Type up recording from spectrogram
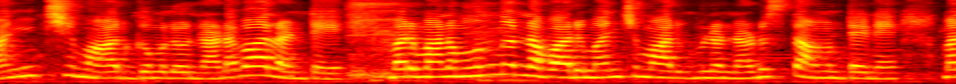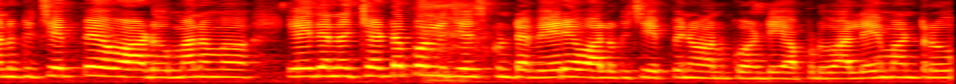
మంచి మార్గంలో నడవాలంటే మరి మన ముందున్న వారు మంచి మార్గంలో నడుస్తూ ఉంటేనే మనకు చెప్పేవాడు మనం ఏదైనా చెడ్డ పనులు చేసుకుంటే వేరే వాళ్ళకి చెప్పినాం అనుకోండి అప్పుడు వాళ్ళు ఏమంటారు?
